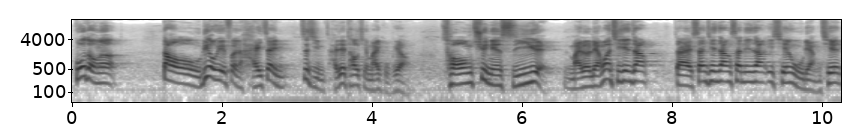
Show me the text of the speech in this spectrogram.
郭董呢，到六月份还在自己还在掏钱买股票，从去年十一月买了两万七千张。在三千张、三千张、一千五、两千、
